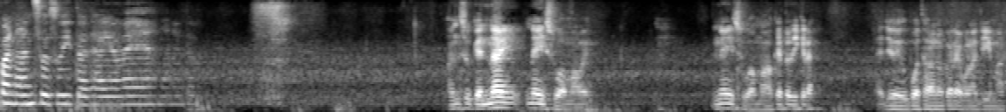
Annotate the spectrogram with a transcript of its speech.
પણ અંશુ સુઈ તો થાય. હવે મને તો અંશુ કે નહીં નહીં સુવામાં આવે. નહીં સુવામાં આવે. કેતા દીકરા એ જો ઊભો થવાનો કરે પણ હજી એમાં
